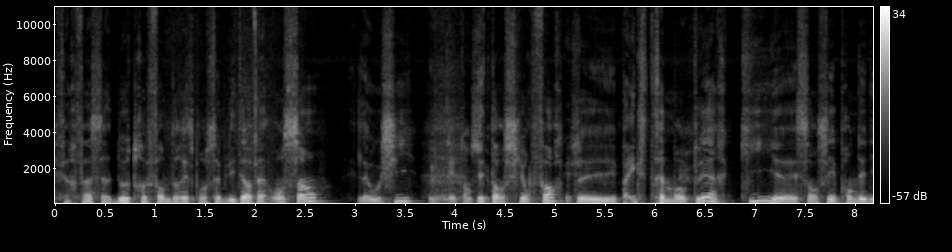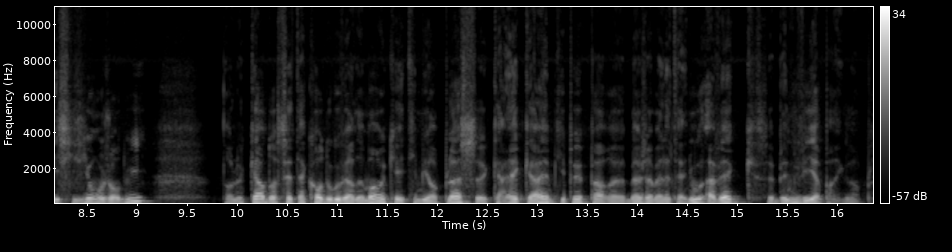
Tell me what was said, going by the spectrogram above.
faire face à d'autres formes de responsabilité. Enfin, on sent là aussi des tensions fortes et pas extrêmement claires qui est censé prendre des décisions aujourd'hui dans le cadre de cet accord de gouvernement qui a été mis en place carré carré un petit peu par euh, Benjamin Netanyahu avec ce Benvir, par exemple.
